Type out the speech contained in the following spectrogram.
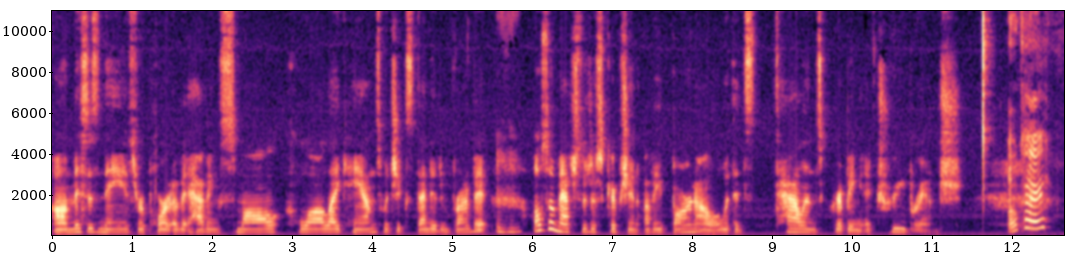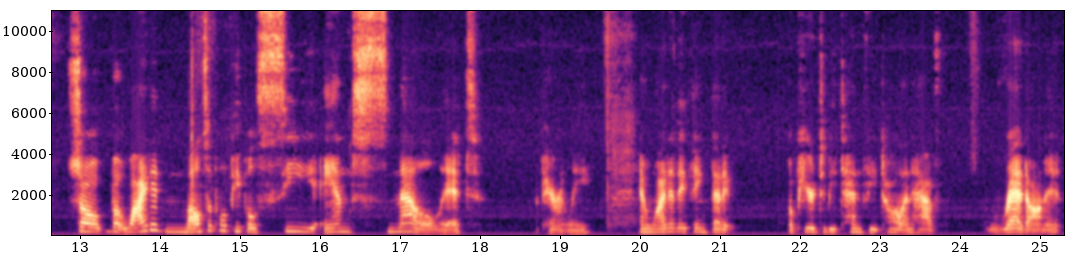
um, Mrs. May's report of it having small claw like hands which extended in front of it hmm also matched the description of a barn owl with its talons gripping a tree branch. Okay. So, but why did multiple people see and smell it, apparently? And why do they think that it appeared to be 10 feet tall and have red on it?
